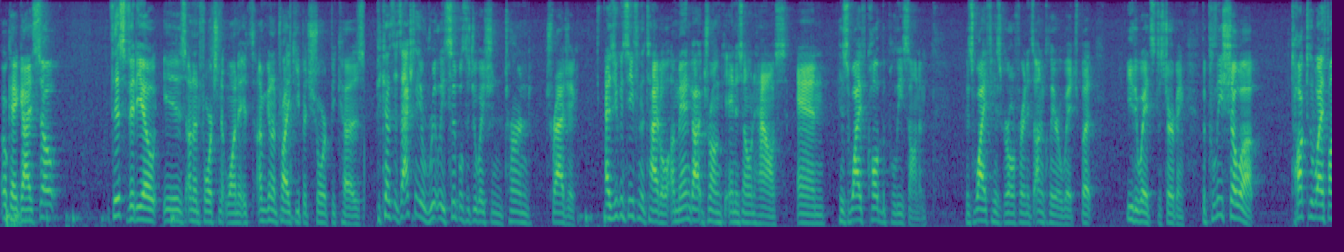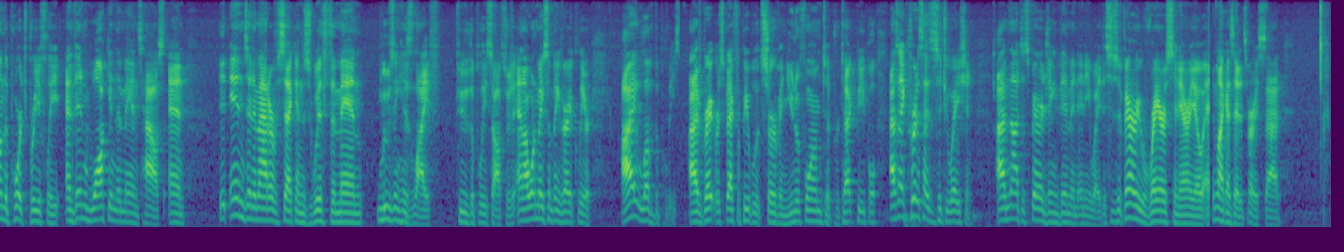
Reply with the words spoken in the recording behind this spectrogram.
Okay, guys, so this video is an unfortunate one. It's I'm gonna probably keep it short because because it's actually a really simple situation turned tragic. As you can see from the title, a man got drunk in his own house and his wife called the police on him. His wife, his girlfriend, it's unclear which, but either way it's disturbing. The police show up, talk to the wife on the porch briefly, and then walk in the man's house. And it ends in a matter of seconds with the man losing his life to the police officers. And I want to make something very clear. I love the police. I have great respect for people that serve in uniform to protect people. As I criticize the situation, I'm not disparaging them in any way. This is a very rare scenario, and like I said, it's very sad.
